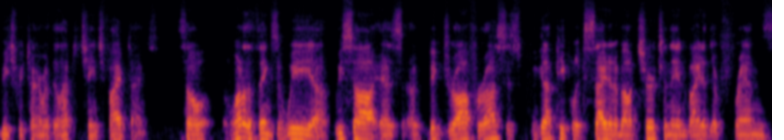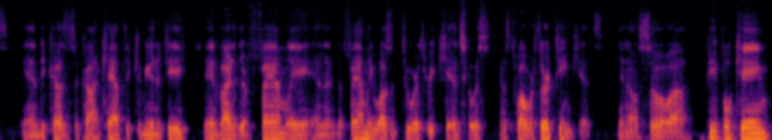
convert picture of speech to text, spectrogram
reach retirement, they'll have to change five times. So one of the things that we uh, we saw as a big draw for us is we got people excited about church and they invited their friends and because it's a Catholic community, they invited their family, and the family wasn't two or three kids; it was it was twelve or thirteen kids. You know, so uh, people came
